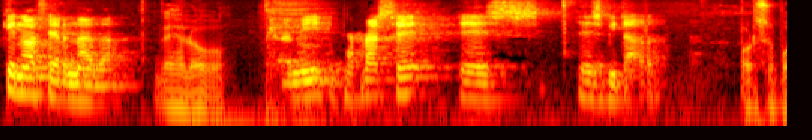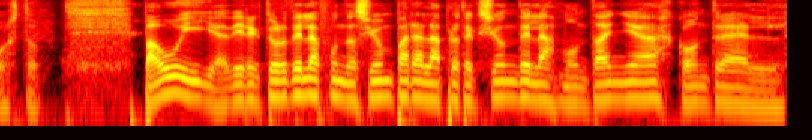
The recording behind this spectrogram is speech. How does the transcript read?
que no hacer nada. Desde luego. Para mí esta frase es, es vital. Por supuesto. Pau Illa, director de la Fundación para la Protección de las Montañas contra el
